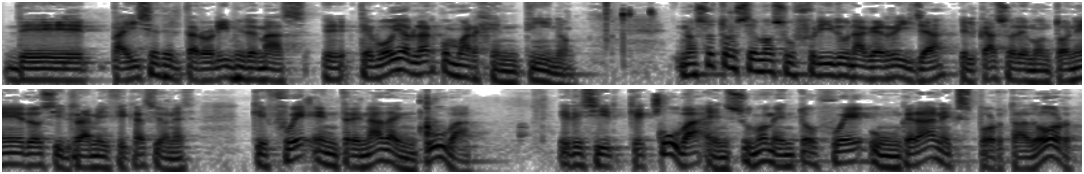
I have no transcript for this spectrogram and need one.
de países del terrorismo y demás, eh, te voy a hablar como argentino. Nosotros hemos sufrido una guerrilla, el caso de Montoneros y ramificaciones, que fue entrenada en Cuba. Es decir, que Cuba en su momento fue un gran exportador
